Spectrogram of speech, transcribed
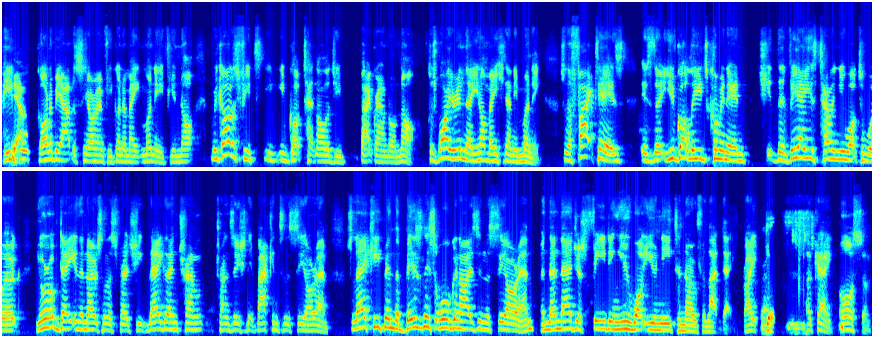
People Yeah. got to be out the CRM if you're going to make money. If you're not, regardless if you, you've got technology background or not, because while you're in there, you're not making any money. So the fact is, is that you've got leads coming in. The VA is telling you what to work. You're updating the notes on the spreadsheet. They then tran- transition it back into the CRM. So they're keeping the business organized in the CRM, and then they're just feeding you what you need to know for that day, right? Okay, awesome.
